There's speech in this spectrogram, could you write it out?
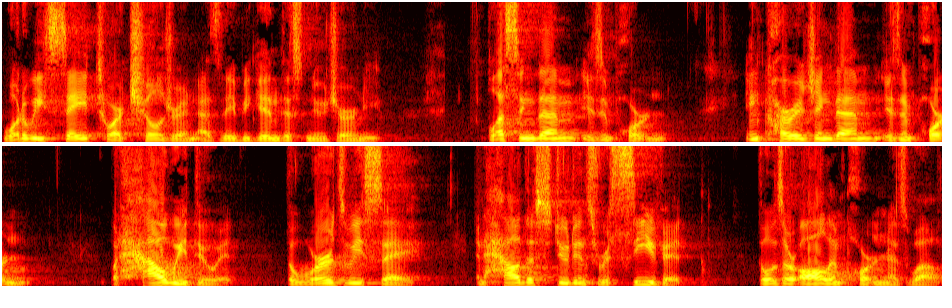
What do we say to our children as they begin this new journey? Blessing them is important. Encouraging them is important. But how we do it, the words we say, and how the students receive it, those are all important as well.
